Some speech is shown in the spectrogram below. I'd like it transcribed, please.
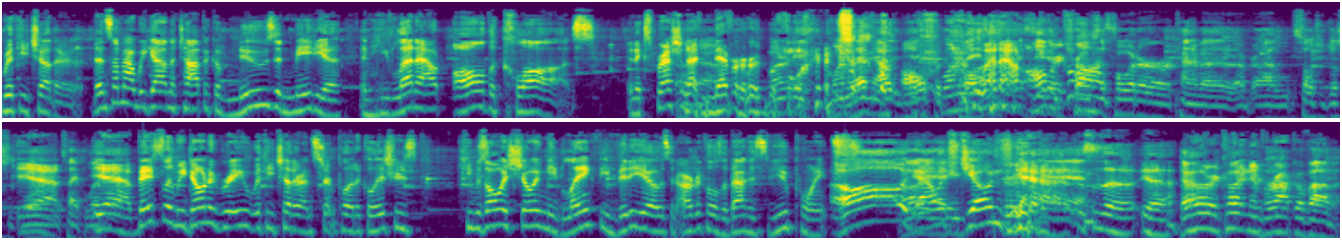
with each other. Then somehow we got on the topic of news and media, and he let out all the claws. An expression I've uh, never heard One of before. these, one of Let these- out all the one of claws. these Let out is all the a Trump claws. supporter or kind of a, a, a social justice warrior yeah, type liberal. yeah. Basically, we don't agree with each other on certain political issues. He was always showing me lengthy videos and articles about his viewpoints. Oh, yeah, Alex he- Jones. yeah, yeah, yeah. this is a yeah. Hillary Clinton and Barack Obama.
